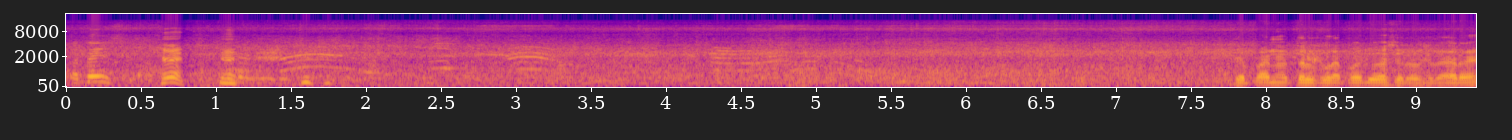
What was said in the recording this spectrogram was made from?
Atis. Depan Hotel Kelapa Dua, saudara-saudara.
